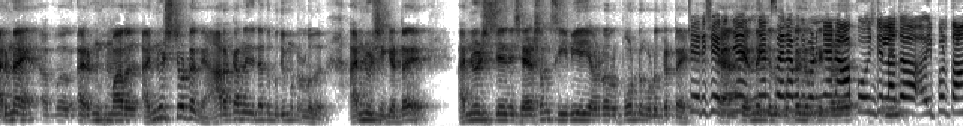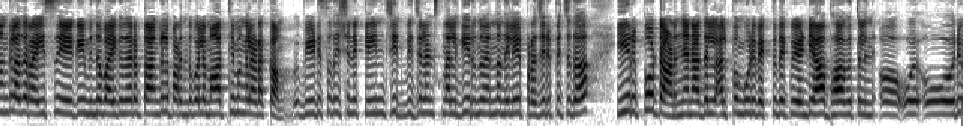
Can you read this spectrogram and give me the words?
അരുണെ അരുൺകുമാർ അന്വേഷിച്ചോട്ടെ. ആർക്കാണ് ഇതിനകത്ത് ബുദ്ധിമുട്ടുള്ളത്? അന്വേഷിക്കട്ടെ. അന്വേഷിച്ചതിന് ശേഷം സി ബി ഐ അവരുടെ റിപ്പോർട്ട് കൊടുക്കട്ടെ? ഞാൻ ആ പോയിന്റിൽ അത് ഇപ്പോൾ താങ്കൾ അത് റൈസ് ചെയ്യുകയും ഇന്ന് വൈകുന്നേരം താങ്കൾ പറഞ്ഞതുപോലെ മാധ്യമങ്ങളടക്കം വി ഡി സതീശന് ക്ലീൻ ചീറ്റ് വിജിലൻസ് നൽകിയിരുന്നു എന്ന നിലയിൽ പ്രചരിപ്പിച്ചത് ഈ റിപ്പോർട്ടാണ്. ഞാൻ അതിൽ അല്പം കൂടി വ്യക്തതയ്ക്ക് വേണ്ടി ആ ഭാഗത്തിൽ ഒരു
